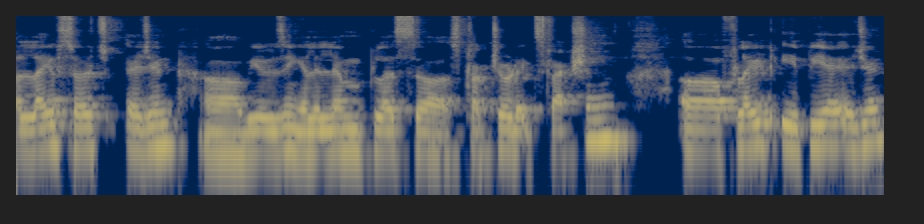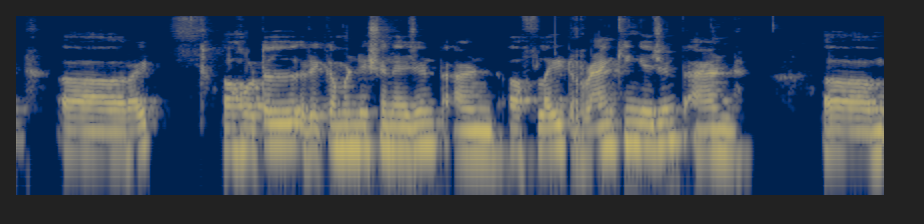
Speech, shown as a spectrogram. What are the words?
a live search agent. Uh, we are using LLM plus uh, structured extraction, a flight API agent, uh, right? A hotel recommendation agent and a flight ranking agent. And um,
